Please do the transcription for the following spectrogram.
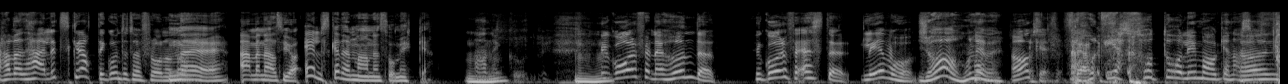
Han har ett härligt skratt, det går inte att ta ifrån honom. Nej, ja, men alltså, jag älskar den mannen så mycket. Han är gullig. Hur går det för den här hunden? Hur går det för Ester? Lever hon? Ja, hon lever. Ja, okej. Men hon är så dålig i magen alltså.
